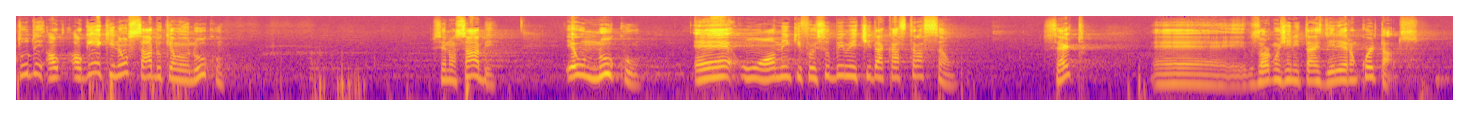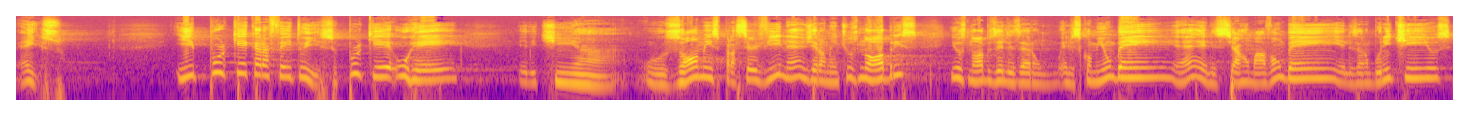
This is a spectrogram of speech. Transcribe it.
tudo, alguém aqui não sabe o que é um eunuco? Você não sabe? Eunuco é um homem que foi submetido à castração, certo? É, os órgãos genitais dele eram cortados. É isso. E por que, que era feito isso? Porque o rei ele tinha os homens para servir, né? geralmente os nobres, e os nobres eles eram, eles comiam bem, né? eles se arrumavam bem, eles eram bonitinhos,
